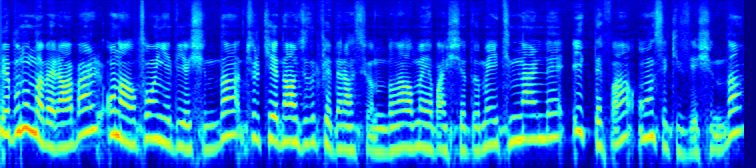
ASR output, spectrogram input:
Ve bununla beraber 16-17 yaşında Türkiye Dağcılık Federasyonu'ndan almaya başladığım eğitimlerle ilk defa 18 yaşında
